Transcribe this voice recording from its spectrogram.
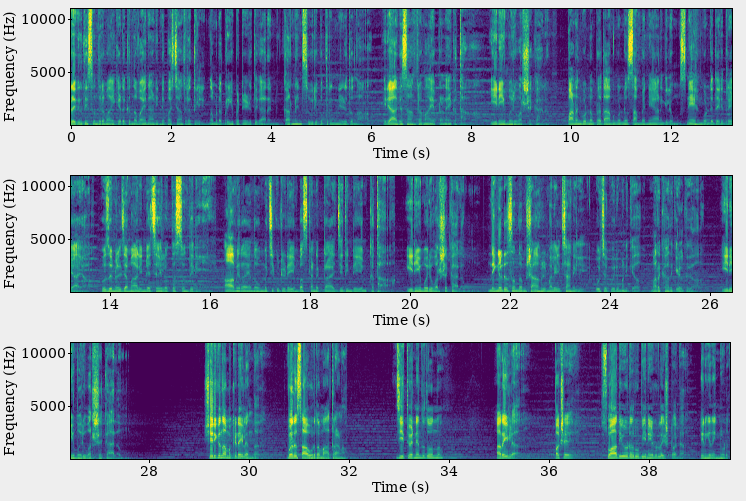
പ്രകൃതി സുന്ദരമായി കിടക്കുന്ന വയനാടിന്റെ പശ്ചാത്തലത്തിൽ നമ്മുടെ പ്രിയപ്പെട്ട എഴുത്തുകാരൻ കർണൻ സൂര്യപുത്രൻ എഴുതുന്ന രാഗസാന്ദ്രമായ പ്രണയകഥ. ഇനിയും ഒരു വർഷക്കാലം. പണം കൊണ്ടും പ്രതാപം കൊണ്ടും സമ്പന്നയാണെങ്കിലും സ്നേഹം കൊണ്ട് ദരിദ്രയായ ഹുസുനുൽ ജമാലിന്റെ ചേലത്ത സുന്ദരി ആമിറ എന്ന ഉമ്മച്ചിക്കുട്ടിയുടെയും ബസ് കണ്ടക്ടറായ ജിതിന്റെയും കഥ. ഇനിയും ഒരു വർഷക്കാലം. നിങ്ങളുടെ സ്വന്തം ഷാഹുൽ മലയിൽ ചാനലിൽ ഉച്ചയ്ക്ക് ഒരു മണിക്ക് മറക്കാതെ കേൾക്കുക. ഇനിയും ഒരു വർഷക്കാലം. ശരിക്കും നമുക്കിടയിൽ എന്താ? വെറും സൗഹൃദം മാത്രമാണോ ജീത്തുവിന് എന്ത് തോന്നുന്നു? അറിയില്ല. പക്ഷേ സ്വാതിയോട് റുബീനയോടുള്ള ഇഷ്ടമല്ല. എനിക്ക് നിന്നോട്.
